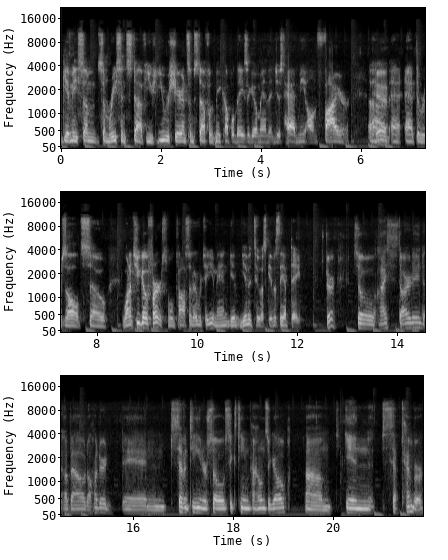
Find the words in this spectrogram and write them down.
give me some some recent stuff. You you were sharing some stuff with me a couple days ago, man, that just had me on fire um, Yeah. at, at the results. So why don't you go first? We'll toss it over to you, man. Give give it to us. Give us the update. Sure. So I started about 117 or so, 16 pounds ago um, in September.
